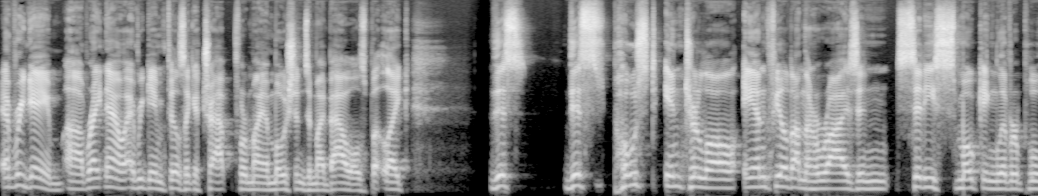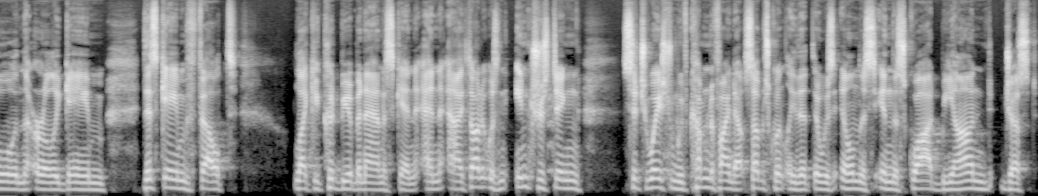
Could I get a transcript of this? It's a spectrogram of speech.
Every game. Uh, right now, every game feels like a trap for my emotions and my bowels. But like this this post interlull, Anfield on the horizon, City smoking Liverpool in the early game. This game felt like it could be a banana skin. And I thought it was an interesting situation. We've come to find out subsequently that there was illness in the squad beyond just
